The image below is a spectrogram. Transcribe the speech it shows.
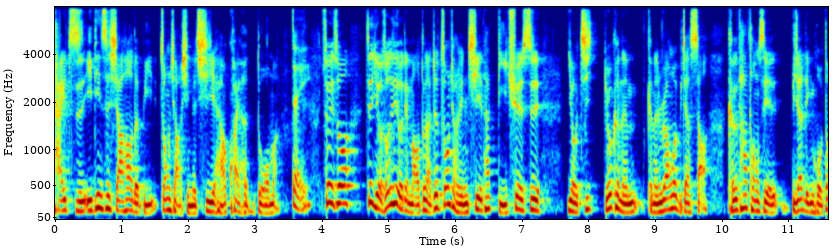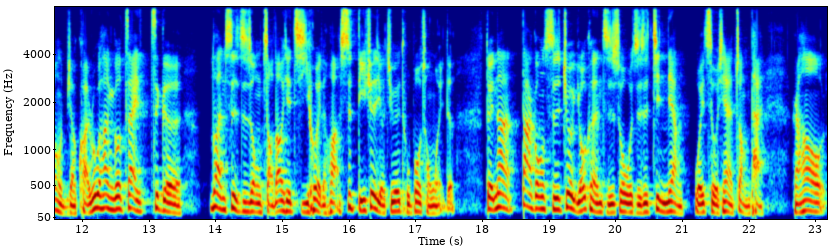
开支一定是消耗的比中小型的企业还要快很多嘛？对，所以说这有时候是有点矛盾啊。就中小型企业，它的确是有机，有可能可能 runway 比较少，可是它同时也比较灵活，动得比较快。如果它能够在这个乱世之中找到一些机会的话，是的确有机会突破重围的。对，那大公司就有可能只是说我只是尽量维持我现在的状态。然后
